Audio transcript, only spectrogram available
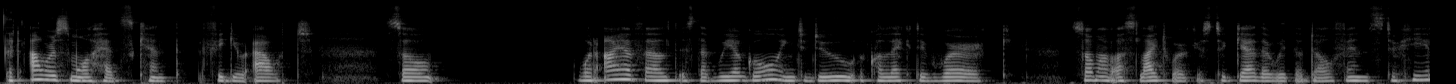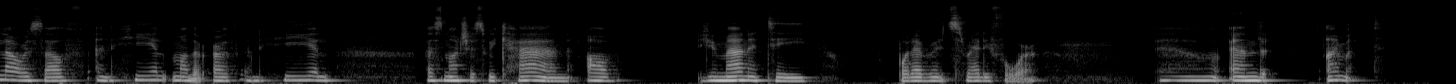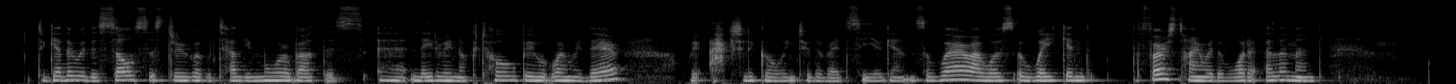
that our small heads can't figure out. So, what I have felt is that we are going to do a collective work, some of us light workers together with the dolphins, to heal ourselves and heal Mother Earth and heal as much as we can of humanity, whatever it's ready for. Uh, and I'm together with the Soul Sister. I will tell you more about this uh, later in October when we're there. We're actually going to the Red Sea again. So, where I was awakened the first time with the water element,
